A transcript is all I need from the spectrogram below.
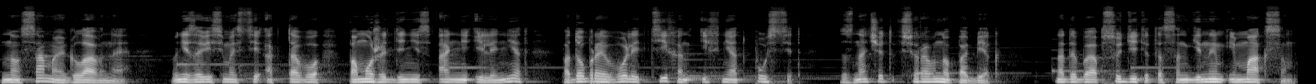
Но самое главное, вне зависимости от того, поможет Денис Анне или нет, по доброй воле Тихон их не отпустит. Значит, все равно побег. Надо бы обсудить это с Ангиным и Максом.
